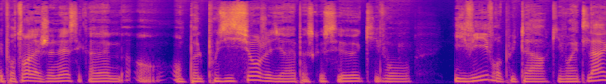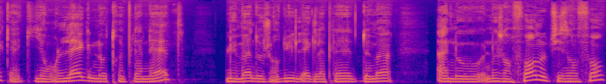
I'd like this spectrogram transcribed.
et pourtant la jeunesse est quand même en, en pole position, je dirais, parce que c'est eux qui vont y vivre plus tard, qui vont être là, qui, qui on lègue notre planète. L'humain d'aujourd'hui lègue la planète demain à nos, nos enfants, nos petits-enfants.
